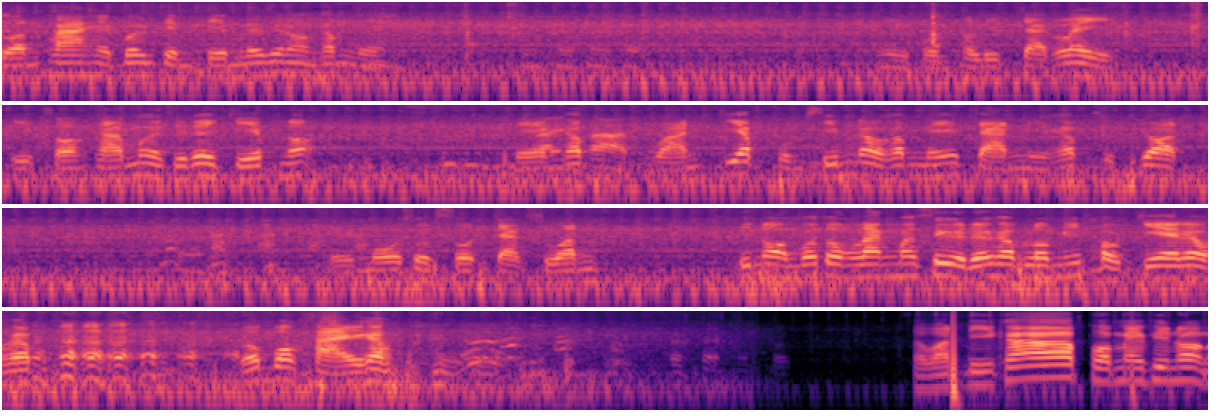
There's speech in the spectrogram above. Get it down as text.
สวนพาให้เบิ้งเต็มๆเลยพี่น้องครับเนี่ยนี่ผลผลิตจากไร่อีกสองสามมื้อสิได้เก็บเนาะแดงครับ หวานเจี๊ยบผมซิมแล้วครับนี้จานนี้ครับ สุดยอดเอโมสดๆจากสวน พี่น้องก็ต้องลังมาซื้อเด้อครับ เรามีเถาแก่แล้วครับเราบอกขายครับ สวัสดีครับพ่อแม่พี่น้อง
